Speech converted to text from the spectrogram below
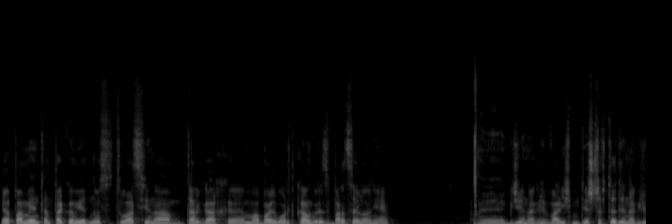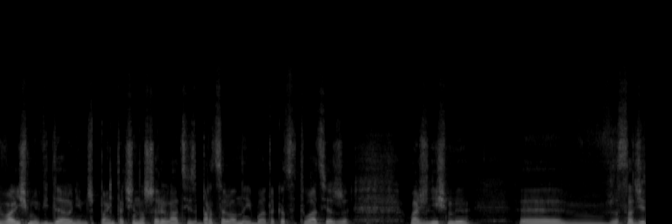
ja pamiętam taką jedną sytuację na targach e, Mobile World Congress w Barcelonie, e, gdzie nagrywaliśmy, jeszcze wtedy nagrywaliśmy wideo, nie wiem, czy pamiętacie nasze relacje z Barcelony i była taka sytuacja, że łaziliśmy e, w zasadzie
